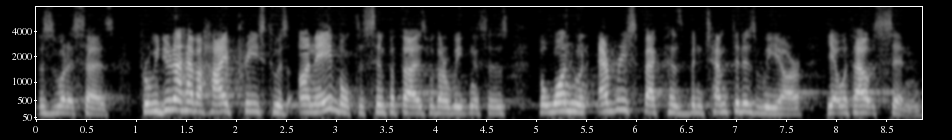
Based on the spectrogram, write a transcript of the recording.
this is what it says. For we do not have a high priest who is unable to sympathize with our weaknesses, but one who in every respect has been tempted as we are, yet without sin.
